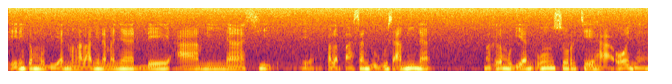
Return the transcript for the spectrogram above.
ini kemudian mengalami namanya deaminasi ya, pelepasan gugus amina. Maka kemudian unsur CHO-nya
